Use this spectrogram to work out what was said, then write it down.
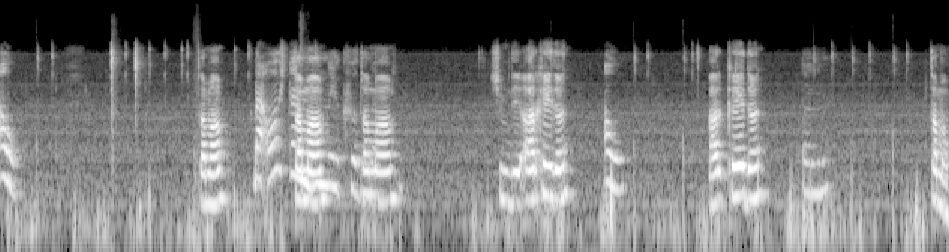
Au. Tamam. Ben o yüzden Tamam. bunu yıkıyordum. Tamam. Şimdi arkayı dön. Au. Arkaya dön. Döndüm. Tamam.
